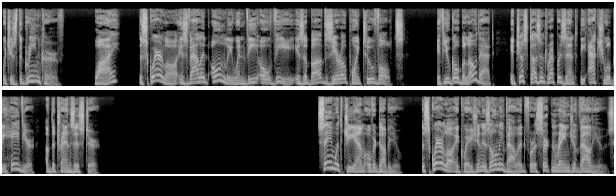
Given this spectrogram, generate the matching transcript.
which is the green curve. Why? The square law is valid only when VOV is above 0.2 volts. If you go below that, it just doesn't represent the actual behavior of the transistor. Same with GM over W. The square law equation is only valid for a certain range of values,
